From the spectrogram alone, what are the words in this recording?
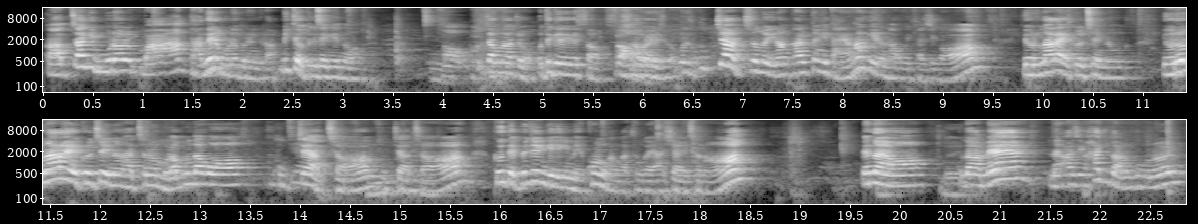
갑자기 물을 막 다 내려보내버리는 거야. 밑에 어떻게 되겠노? 싸워. 짱나죠? 어떻게 되겠어? 싸워야죠. 그래서 국제학천으로 인한 갈등이 다양하게 일어나고 있다 지금. 여러 나라에 걸쳐 있는 여러 나라에 걸쳐 있는 하천을 뭐라 부른다고? 국제하천, 국제하천. 그 대표적인 게 이 메콩강 같은 거야 아시아에서는. 됐나요? 네. 그 다음에 내가 아직 하지도 않은 부분을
